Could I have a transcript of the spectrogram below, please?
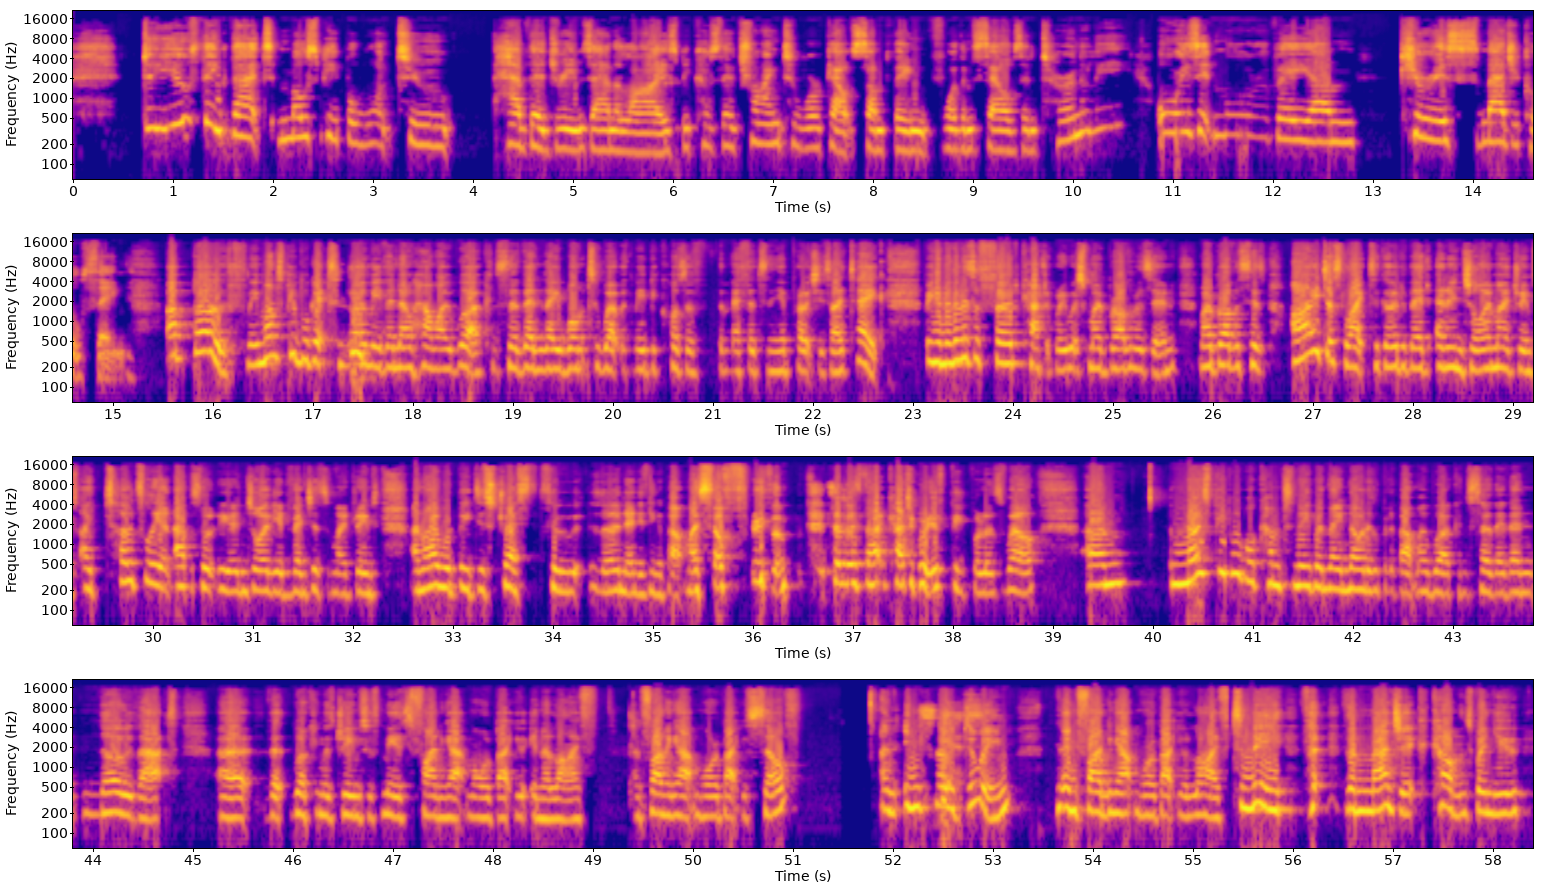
Do you think that most people want to have their dreams analyzed because they're trying to work out something for themselves internally? Or is it more of a um, curious, magical thing? Uh, both. I mean, once people get to know me, they know how I work. And so then they want to work with me because of the methods and the approaches I take. But, you know, there is a third category, which my brother is in. My brother says, I just like to go to bed and enjoy my dreams. I totally and absolutely enjoy the adventures of my dreams. And I would be distressed to learn anything about myself through them. So there's that category of people as well. Um, most people will come to me when they know a little bit about my work, and so they then know that uh, that working with dreams with me is finding out more about your inner life and finding out more about yourself, and in so yes. doing, then finding out more about your life. To me, the, the magic comes when you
